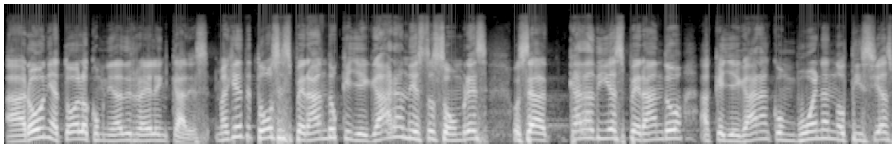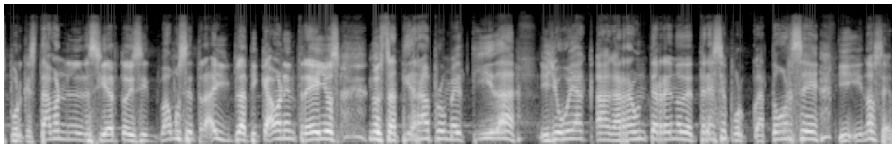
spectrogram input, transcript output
a Aarón y a toda la comunidad de Israel en Cádiz. Imagínate todos esperando que llegaran estos hombres, o sea, cada día esperando a que llegaran con buenas noticias porque estaban en el desierto y si vamos a entrar y platicaban entre ellos nuestra tierra prometida y yo voy a agarrar un terreno de 13 por 14 y, no sé,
